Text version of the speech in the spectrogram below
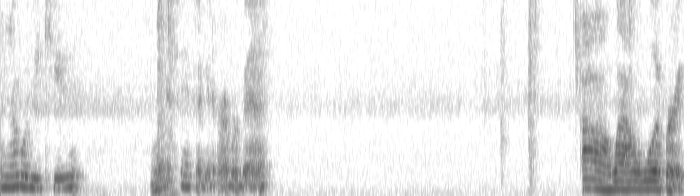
And that would be cute. Let me see if I get a rubber band. Oh, wow, wood break.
